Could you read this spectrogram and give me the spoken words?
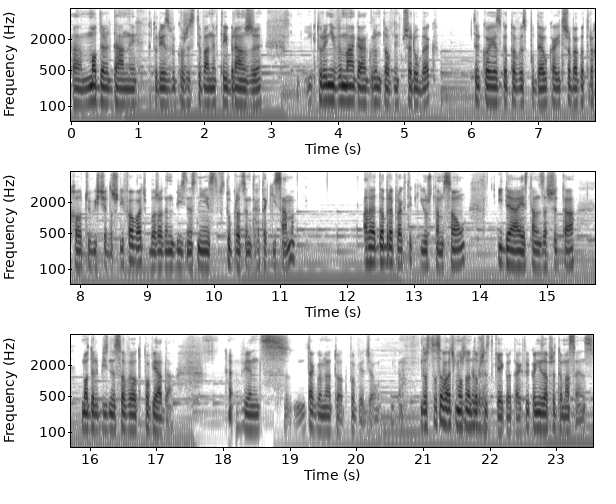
e, model danych, który jest wykorzystywany w tej branży i który nie wymaga gruntownych przeróbek, tylko jest gotowy z pudełka i trzeba go trochę oczywiście doszlifować, bo żaden biznes nie jest w 100% taki sam ale dobre praktyki już tam są, idea jest tam zaszyta, model biznesowy odpowiada. Więc tak bym na to odpowiedział. Dostosować można Dobra. do wszystkiego, tak, tylko nie zawsze to ma sens.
